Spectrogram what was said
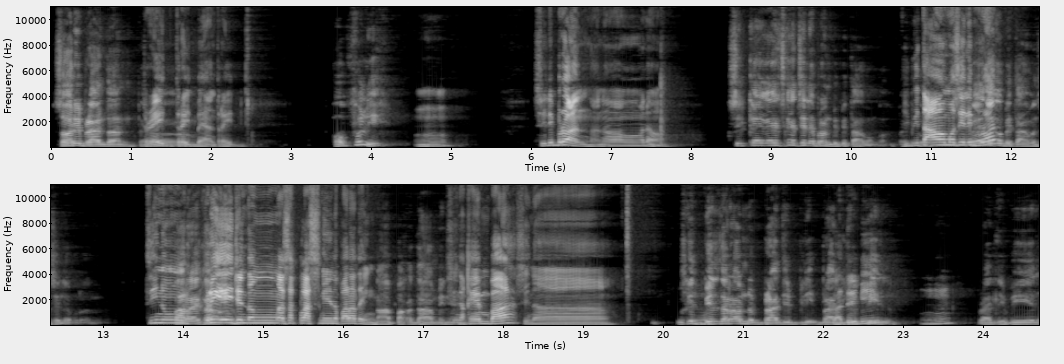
Sorry Brandon. Pero Trade? Trade ba yan? Trade? Hopefully. Mhm. Si Lebron. Anong ano? Si, kahit, kahit si Lebron bibitawan ko. Pwede Bibitawan mo si ko- Pwede ko Lebron? bitawan si Lebron. Sinong Para ikaw- free agent ang nasa class ngayon na parating? Napakadami niya. Sina Kemba? Sina... We could build around the Bradley, Ble- Bradley Bradley, Beal. Mhm. Bradley Beal.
